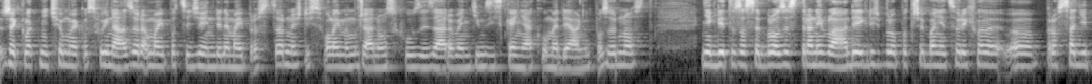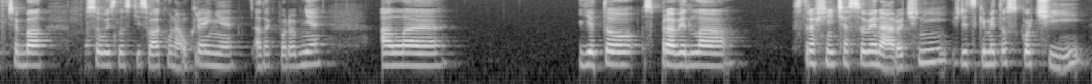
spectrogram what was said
řekla k něčemu jako svůj názor a mají pocit, že jindy nemají prostor, než když svolají mimořádnou schůzi, zároveň tím získají nějakou mediální pozornost. Někdy to zase bylo ze strany vlády, když bylo potřeba něco rychle uh, prosadit třeba v souvislosti s válkou na Ukrajině a tak podobně. Ale je to pravidla strašně časově náročný, vždycky mi to skočí,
